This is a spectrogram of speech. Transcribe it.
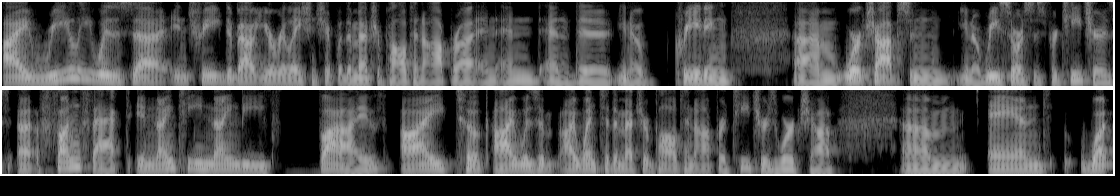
I really was uh, intrigued about your relationship with the Metropolitan Opera and and and the you know creating um, workshops and you know resources for teachers. Uh, fun fact: in 1995, I took I was a, I went to the Metropolitan Opera Teachers Workshop. Um, and what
